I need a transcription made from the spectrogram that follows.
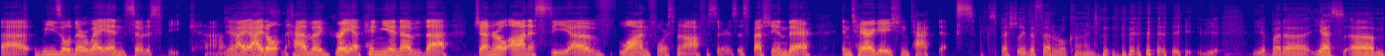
uh, weasel their way in, so to speak. Uh, yeah, I, I don't have a great opinion of the general honesty of law enforcement officers, especially in their interrogation tactics especially the federal kind yeah, but uh yes um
